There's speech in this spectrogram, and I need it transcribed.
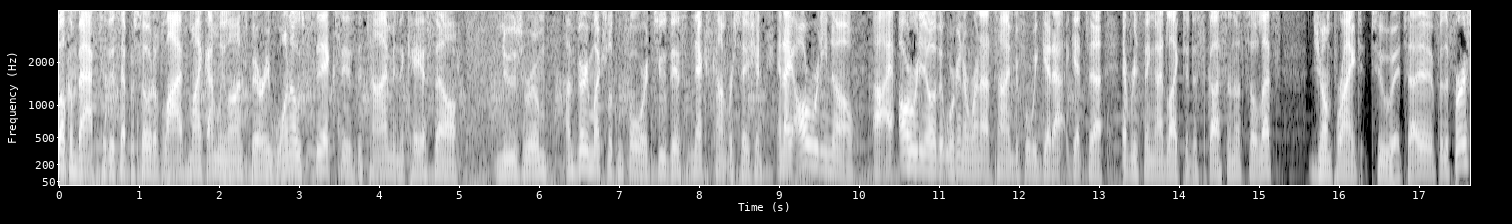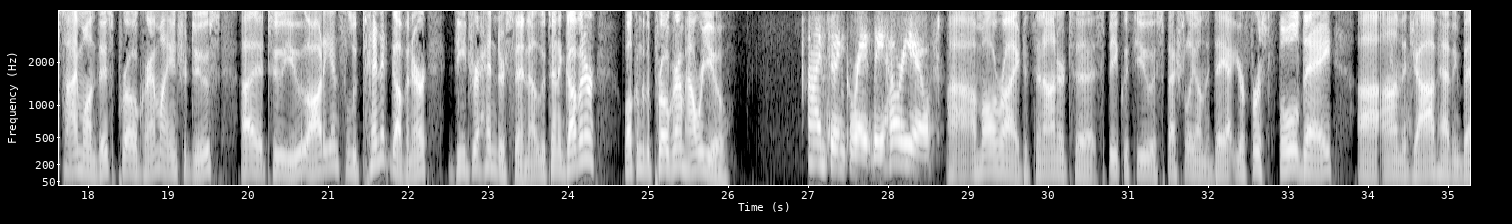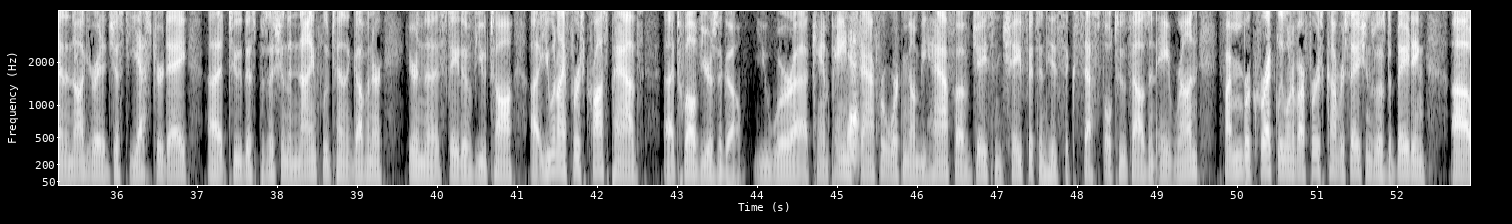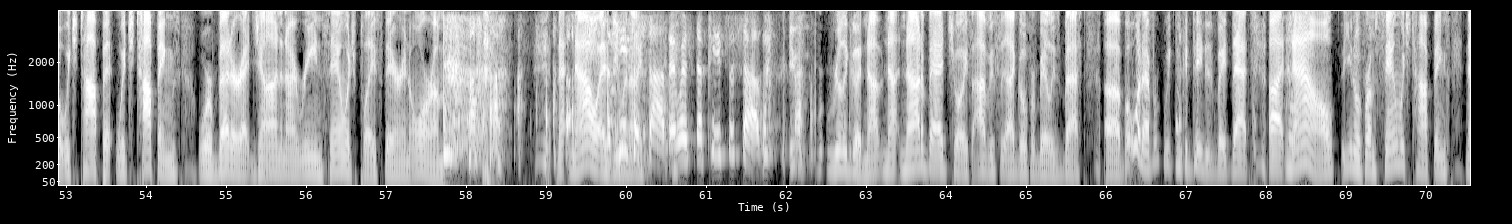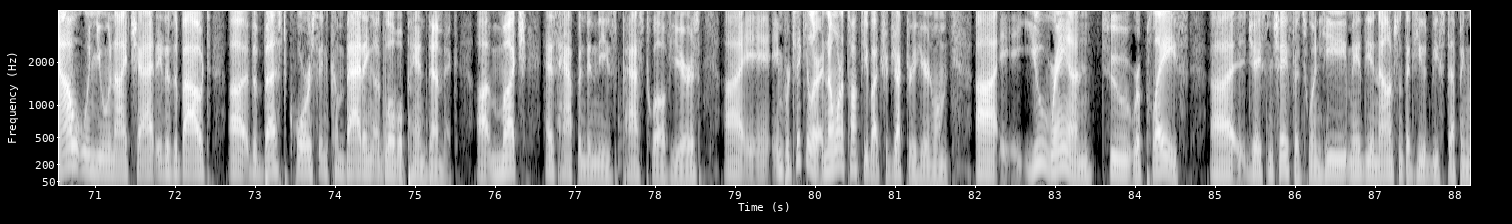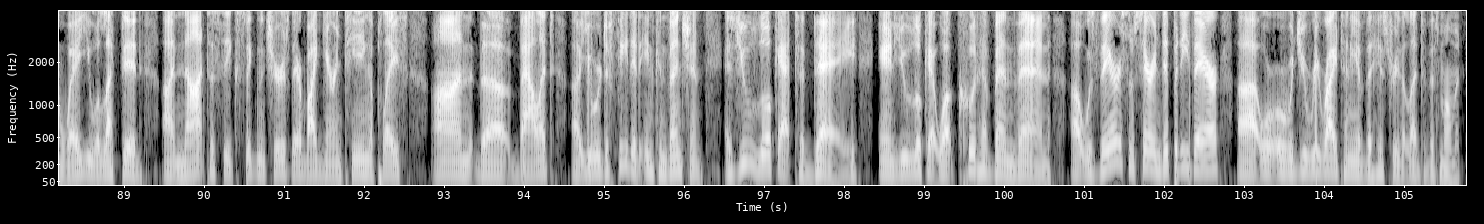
Welcome back to this episode of Live Mic. I'm Lee Lonsberry. 106 is the time in the KSL newsroom. I'm very much looking forward to this next conversation, and I already know, uh, I already know that we're going to run out of time before we get out, get to everything I'd like to discuss, and so let's jump right to it. Uh, for the first time on this program, I introduce uh, to you, audience, Lieutenant Governor Deidre Henderson. Uh, Lieutenant Governor, welcome to the program. How are you? I'm doing greatly. How are you? I'm all right. It's an honor to speak with you, especially on the day your first full day uh, on the job, having been inaugurated just yesterday uh, to this position, the ninth lieutenant governor here in the state of Utah. Uh, you and I first crossed paths uh, 12 years ago. You were a campaign yes. staffer working on behalf of Jason Chaffetz in his successful 2008 run. If I remember correctly, one of our first conversations was debating uh, which top which toppings were better at John and Irene Sandwich Place there in Orem. now, as the you and I, sub. It was the pizza sub. it, really good. Not not not a bad choice. Obviously, I go for Bailey's best, uh, but whatever. We can continue to debate that. Uh, now, you know, from sandwich toppings. Now, when you and I chat, it is about uh, the best course in combating a global pandemic. Uh, much has happened in these past 12 years. Uh, in particular, and I want to talk to you about trajectory here in a moment. Uh, you ran to replace uh, Jason Chaffetz when he made the announcement that he would be stepping away. You elected uh, not to seek signatures, thereby guaranteeing a place on the ballot. Uh, you were defeated in convention. As you look at today and you look at what could have been then, was there some serendipity there, or, or would you rewrite any of the history that led to this moment?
